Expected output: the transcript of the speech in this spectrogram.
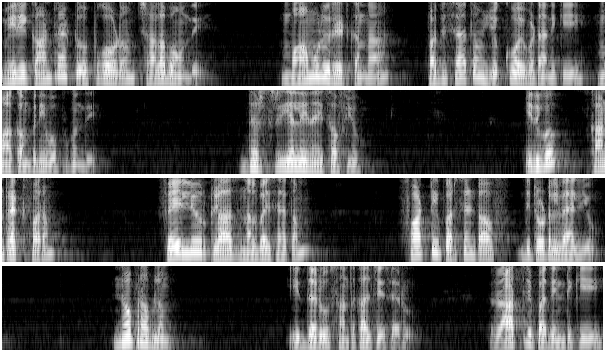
మీరు ఈ కాంట్రాక్ట్ ఒప్పుకోవడం చాలా బాగుంది. మామూలు రేట్ కన్నా పది శాతం ఎక్కువ ఇవ్వటానికి మా కంపెనీ ఒప్పుకుంది. That's really nice of you ఇదిగో కాంట్రాక్ట్ ఫారం ఫెయిల్యూర్ క్లాజ్ నలభై శాతం. Forty percent of the total value no problem ఇద్దరూ సంతకాలు చేశారు. రాత్రి పదింటికి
